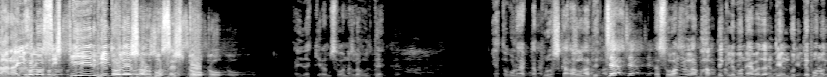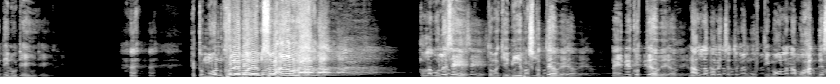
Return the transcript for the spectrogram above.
তারাই হলো সৃষ্টির ভিতরে সর্বশ্রেষ্ঠ। আইদা কিরাম, সুবহানাল্লাহ বলতে। এত বড় একটা পুরস্কার আল্লাহ দিচ্ছে? তা সোহান আল্লাহর ভাব দেখলে মনে হয় যেন ডেঙ্গুতে পনেরো দিন উঠেই। একটু মন খুলে বলেন সোহান আল্লাহ আল্লাহ বলেছে তোমাকে বিয়ে পাস করতে হবে না এম করতে হবে। না আল্লাহ বলেছে তোমার মুফতি মৌলানা মহাদ্দেশ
